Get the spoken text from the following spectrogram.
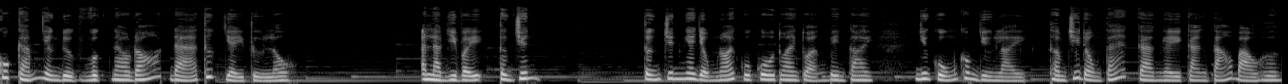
Cô cảm nhận được vực nào đó đã thức dậy từ lâu. Anh làm gì vậy, Tần Trinh Tần Trinh nghe giọng nói của cô toàn toàn bên tai, Nhưng cũng không dừng lại, Thậm chí động tác càng ngày càng táo bạo hơn.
